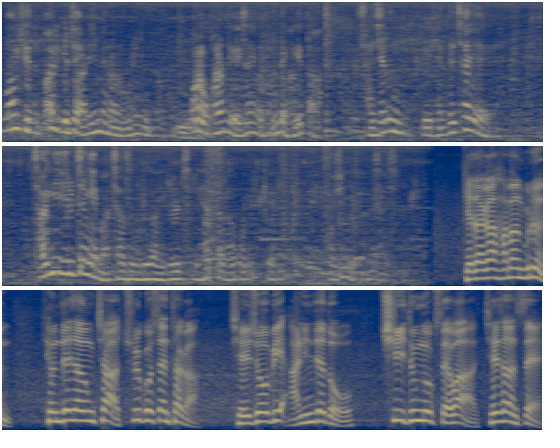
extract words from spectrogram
망치도 빨리 결정 안 해주면 우리는 오라고 하는 데가 있으니까 그런 데 가겠다. 사실은 그 현대차에 자기 일정에 맞춰서 우리가 일을 처리했다라고 이렇게 보시면 됩니다. 사실. 게다가 함안군은 현대자동차 출고센터가 제조업이 아닌데도 취등록세와 재산세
